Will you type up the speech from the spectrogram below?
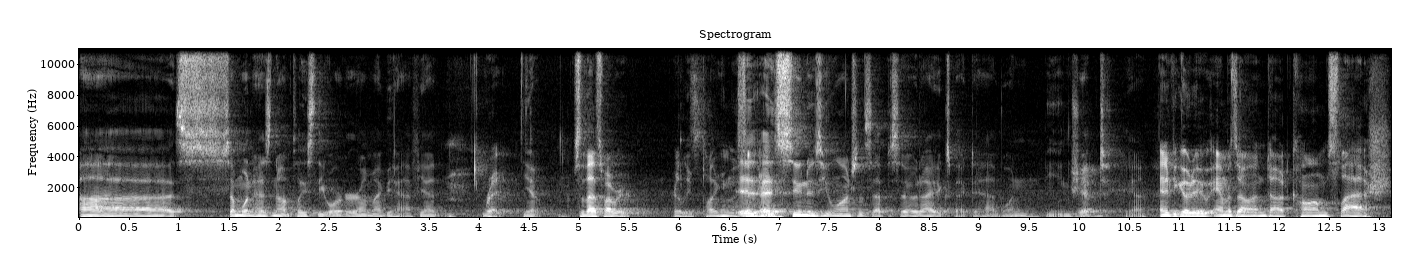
Uh, someone has not placed the order on my behalf yet. Right. Yeah. So that's why we're really plugging this in. As, here. as soon as you launch this episode, I expect to have one being shipped. Yeah. and if you go to amazon.com slash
